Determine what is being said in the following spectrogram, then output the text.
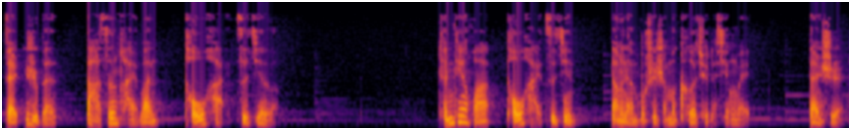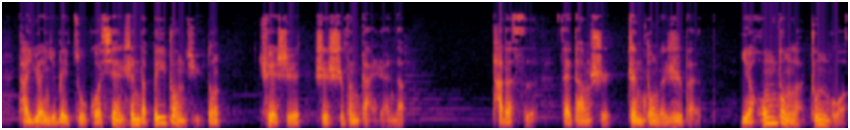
在日本大森海湾投海自尽了。陈天华投海自尽，当然不是什么可取的行为，但是他愿意为祖国献身的悲壮举动，确实是十分感人的。他的死在当时。震动了日本，也轰动了中国。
